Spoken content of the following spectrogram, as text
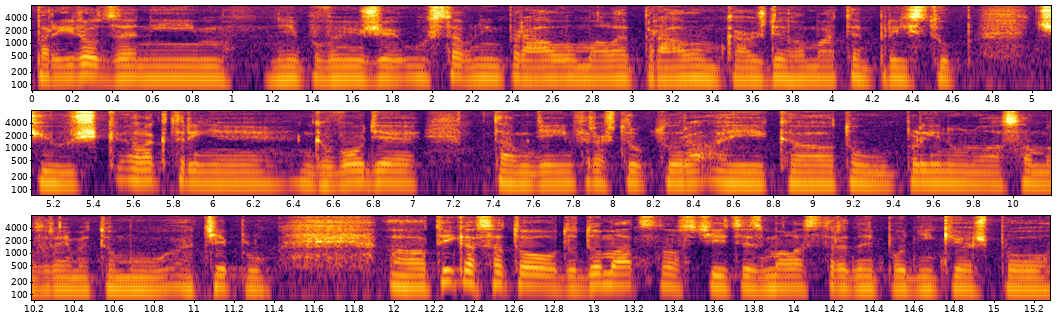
prirodzeným, nepoviem, že ústavným právom, ale právom každého mať ten prístup či už k elektrine, k vode, tam, kde je infraštruktúra aj k tomu plynu, no a samozrejme tomu teplu. Týka sa to od domácnosti cez malé stredné podniky až po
